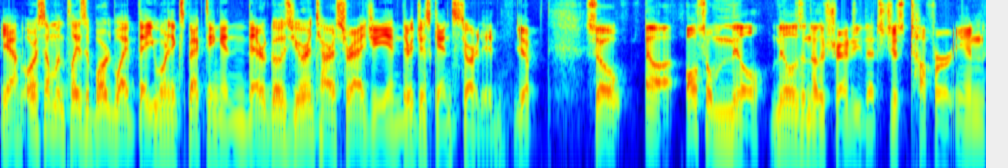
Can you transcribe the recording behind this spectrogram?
Yeah, or someone plays a board wipe that you weren't expecting, and there goes your entire strategy, and they're just getting started. Yep. So uh, also mill. Mill is another strategy that's just tougher in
